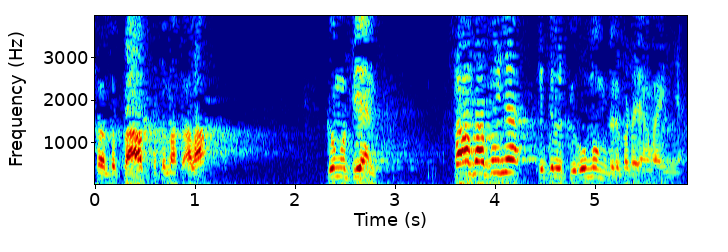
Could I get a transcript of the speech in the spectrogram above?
satu bab, satu masalah. Kemudian salah satunya itu lebih umum daripada yang lainnya.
